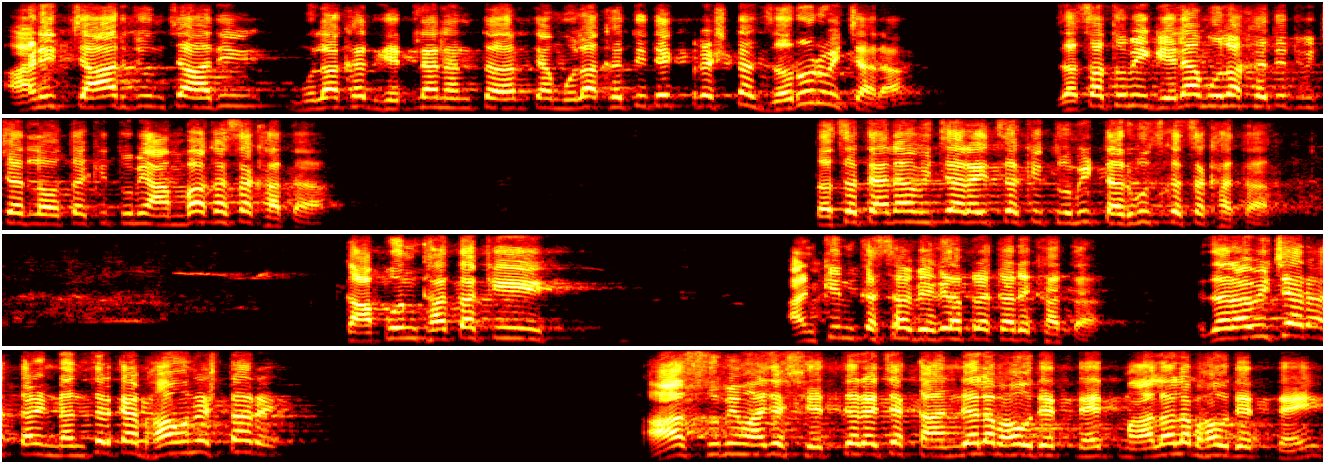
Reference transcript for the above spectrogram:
आणि चार जूनच्या आधी मुलाखत घेतल्यानंतर त्या मुलाखतीत एक प्रश्न जरूर विचारा. जसा तुम्ही गेल्या मुलाखतीत विचारला होता की तुम्ही आंबा कसा खाता? तसं त्यांना विचारायचं की तुम्ही टरबूज कसं खाता? कापून खाता की आणखीन कसा वेगळ्या प्रकारे खाता? जरा विचारा कारण नंतर काय भाव नसणार आहे. आज तुम्ही माझ्या शेतकऱ्याच्या कांद्याला भाव देत नाहीत मालाला भाव देत नाही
